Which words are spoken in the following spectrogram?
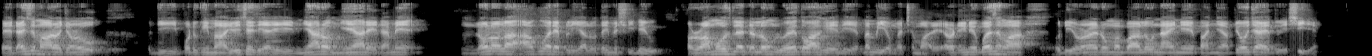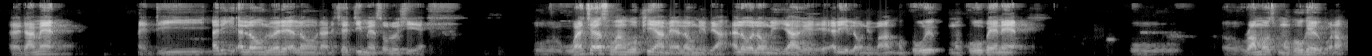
အဲတိုက်စစ်မှာတော့ကျွန်တော်တို့ဒီပေါ်တူဂီမှာရွေးချယ်စရာတွေများတော့မြင်ရတယ်ဒါပေမဲ့လောလောလာအားကိုးရတဲ့ player လို့သိမရှိသေးဘူး Ramos လည်းတလုံးလွဲသွားခဲ့သေးတယ်မှတ်မိအောင်မထင်ပါတယ်အဲ့တော့ဒီနေ့ပွဲစဉ်မှာဒီ Ronaldo မပါလို့နိုင်နေပါညာပြောကြရတဲ့သူရှိတယ်အဲဒါပေမဲ့ဒီအဲ့ဒီအလုံးလွဲတဲ့အလုံးကိုဒါတစ်ချက်ကြည့်မယ်ဆိုလို့ရှိရင်ဟို one chess one ကိုဖြစ်ရမယ်အလုံးတွေဗျာအဲ့လိုအလုံးတွေရခဲ့တယ်အဲ့ဒီအလုံးတွေမှာမကိုးမကိုးဘဲနဲ့ဟို Ramos မကိုးခဲ့ဘူးပေါ့နော်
